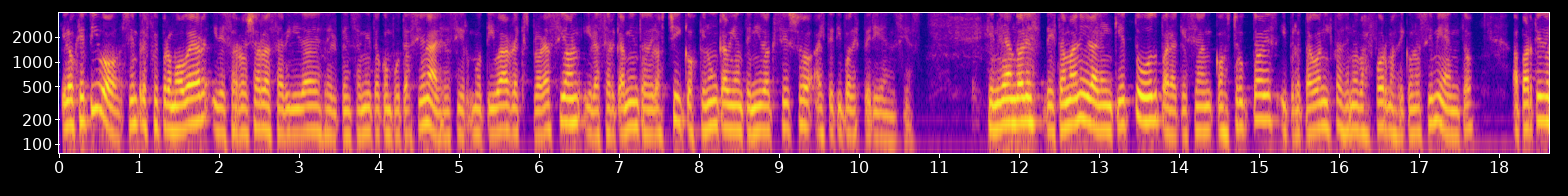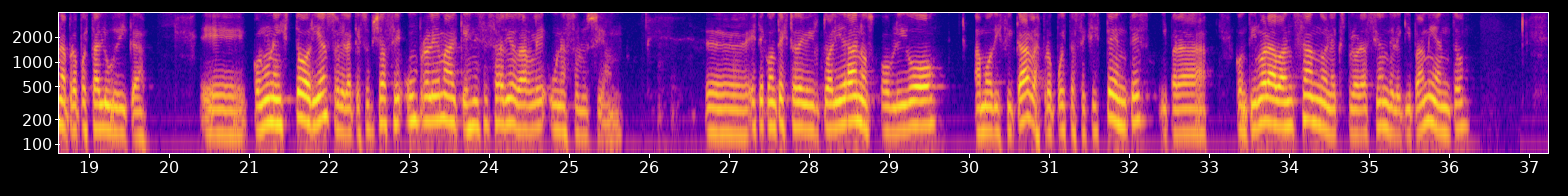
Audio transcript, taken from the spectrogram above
El objetivo siempre fue promover y desarrollar las habilidades del pensamiento computacional, es decir, motivar la exploración y el acercamiento de los chicos que nunca habían tenido acceso a este tipo de experiencias, generándoles de esta manera la inquietud para que sean constructores y protagonistas de nuevas formas de conocimiento, a partir de una propuesta lúdica, eh, con una historia sobre la que subyace un problema al que es necesario darle una solución. Eh, este contexto de virtualidad nos obligó a modificar las propuestas existentes y para continuar avanzando en la exploración del equipamiento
